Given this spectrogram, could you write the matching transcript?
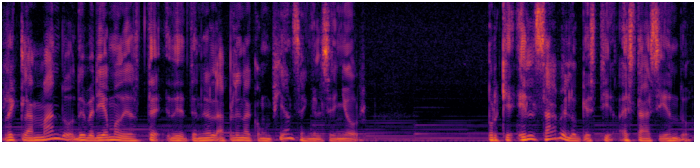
reclamando, deberíamos de, tener la plena confianza en el Señor. Porque Él sabe lo que está haciendo.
